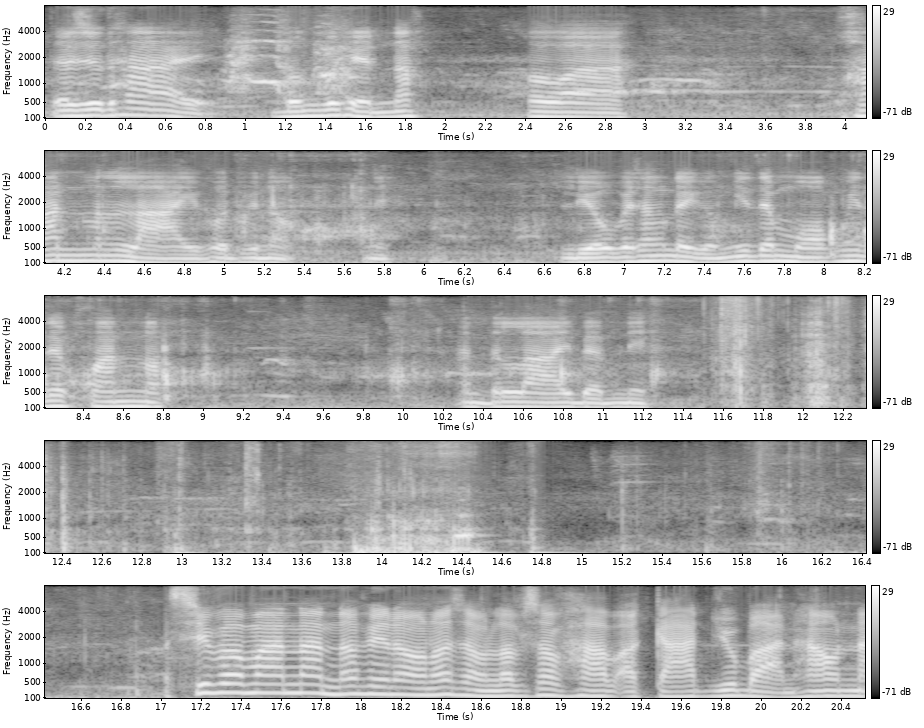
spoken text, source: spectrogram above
แต่สุดท้ายเบิ่งบ่เห็นเนาะเพราะว่าควันมันหลายพดพี่น้องนี่เหลียวไปทางใดก็มีแต่หมอกมีแต่ควันเนาะ อันตรายแบบนี้สิประมาณนั้นเนาะพี่น้องเนาะสำหรับสภาพอากาศอยู่บ้านเฮาณ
